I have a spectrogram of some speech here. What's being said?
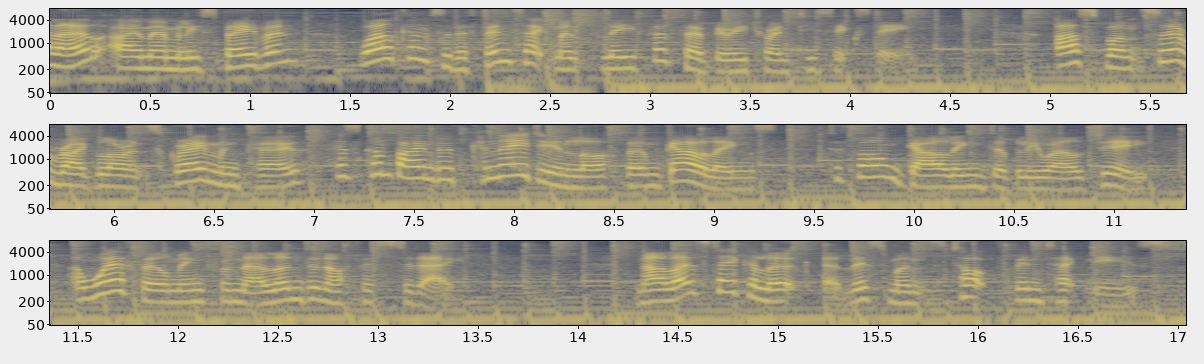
Hello, I'm Emily Spaven. Welcome to the FinTech Monthly for February 2016. Our sponsor, Wragge Lawrence Graham & Co, has combined with Canadian law firm Gowlings to form Gowling WLG, and we're filming from their London office today. Now let's take a look at this month's top FinTech news.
